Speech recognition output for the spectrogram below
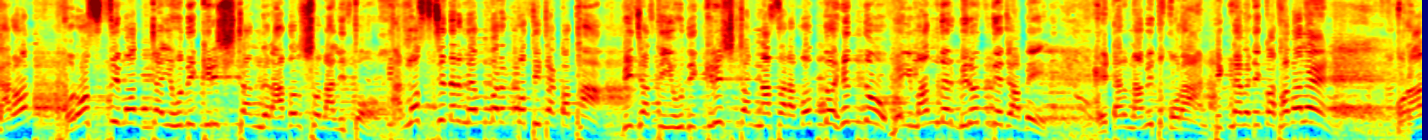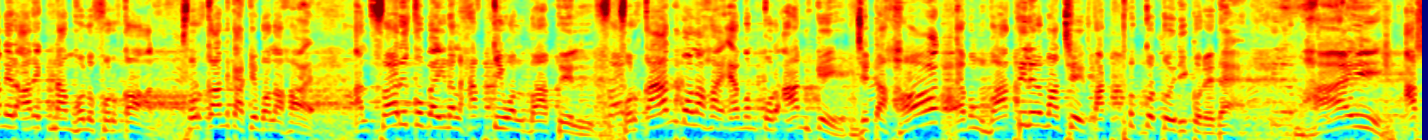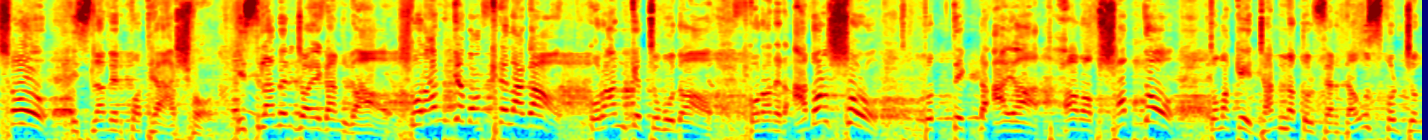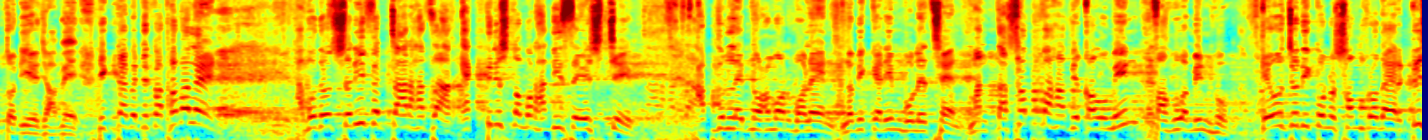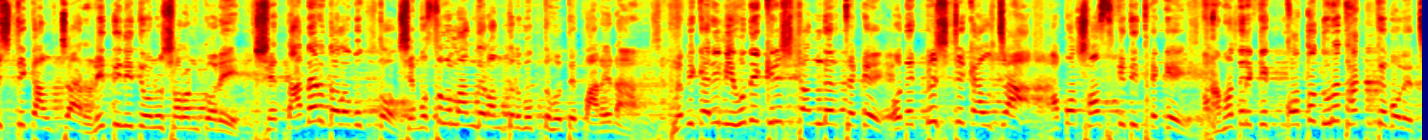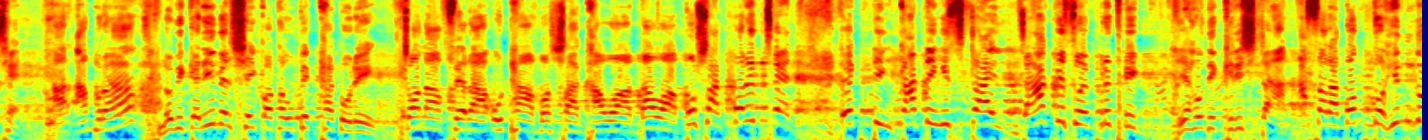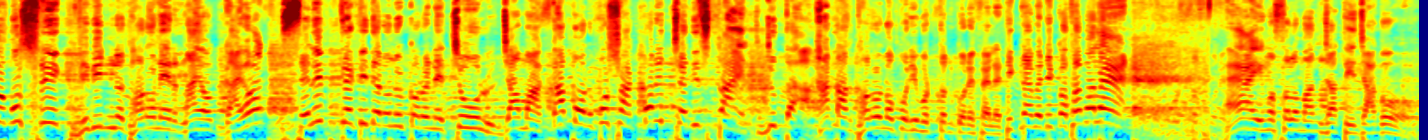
কারণ ওর অস্থি মজ্জা ইহুদি খ্রিস্টানদের আদর্শ লালিত। আর মসজিদের মেম্বারের প্রতিটা কথা, বিজাতি ইহুদি খ্রিস্টান, নাসারা, বৌদ্ধ, হিন্দু এই মানদের বিরুদ্ধে যাবে। এটার নামই তো কোরআন। ঠিক না বেটি কথা বলেন। কোরআনের আরেক নাম হলো ফোরকান। ফোরকান কাকে বলা হয়? আল বাইনাল হাক্কি বাতিল। ফুরকান বলা হয় এমন কোরআনকে যেটা হক এবং বাতিলের মাঝে পার্থক্য তৈরি করে দেয়। ভাই, আসো, ইসলামের পথে আসো। ইসলামের জয়গান গাও। কোরআনকে বক্ষে লাগাও। কোরআনকে চুবু দাও। কোরআনের আদর্শ, প্রত্যেকটা আয়াত, হরফ, শব্দ তোমাকে জান্নাতুল ফেরদাউস পর্যন্ত নিয়ে যাবে। ঠিক না বেটে, কথা বলেন? আবু দাউদ শরীফের চার হাজার একত্রিশ নম্বর হাদিসে এসছে। আব্দুল্লাহ ইবনে ওমর বলেন, নবী করিম বলেছেন, মান তাসাব্বাহা বিকাউমিন ফাহুয়া মিনহুম কেউ যদি কোন সম্প্রদায়ের কৃষ্টি কালচার, রীতিনীতি অনুসরণ করে, সে তাদের দলভুক্ত, সে মুসলমানদের অন্তর্ভুক্ত হতে পারে না। নবী করিম ইহুদি খ্রিস্টানদের থেকে ওদের কৃষ্টি কালচার অপসংস্কৃতি থেকে আমাদেরকে কত দূরে থাকতে বলেছেন আর আমরা নবী করিমের সেই কথা উপেক্ষা করে চলা, ফেরা, উঠা, বসা, খাওয়া, দাওয়া, পোশাক পরিচ্ছেদ অ্যাক্টিং কাটিং স্টাইল যা কিছু এভরিথিং ইহুদি খ্রিস্টান, আসারা বৌদ্ধ, হিন্দু, মুশরিক, বিভিন্ন ধরনের নায়ক, গায়ক সেলিব্রিটিদের অনুকরণে চুল, জামা, কাপড়, পোশাক পরিচ্ছেদ স্টাইল জুতা, হাঁটার ধরনও পরিবর্তন করে ফেলে। ঠিক না কথা বলেন। এই মুসলমান জাতি জাগো।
